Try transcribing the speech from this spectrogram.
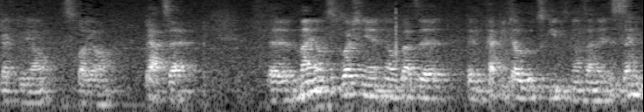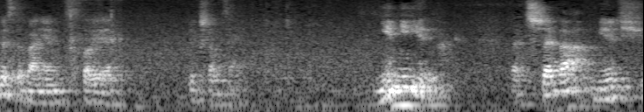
traktują swoją pracę, e, mając właśnie na uwadze ten kapitał ludzki związany z zainwestowaniem w swoje wykształcenie. Niemniej jednak e, trzeba mieć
